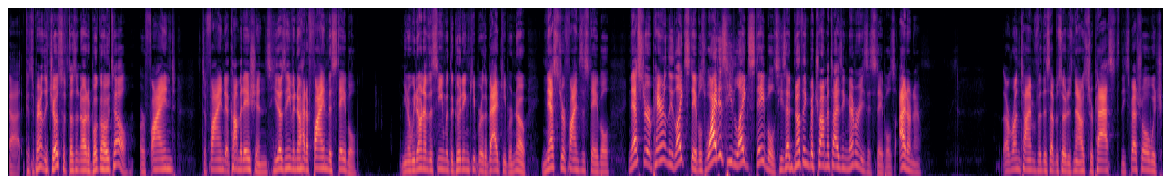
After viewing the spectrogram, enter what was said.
because uh, apparently Joseph doesn't know how to book a hotel or find to find accommodations. He doesn't even know how to find the stable. You know, we don't have the scene with the good innkeeper or the bad keeper. No, Nestor finds the stable Nestor apparently likes stables. Why does he like stables? He's had nothing but traumatizing memories at stables. I don't know. Our runtime for this episode is now surpassed the special, which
